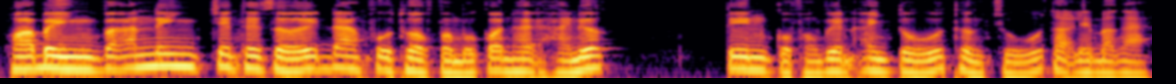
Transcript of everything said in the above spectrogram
hòa bình và an ninh trên thế giới đang phụ thuộc vào mối quan hệ hai nước. Tin của phóng viên Anh Tú thường trú tại Liên bang Nga.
